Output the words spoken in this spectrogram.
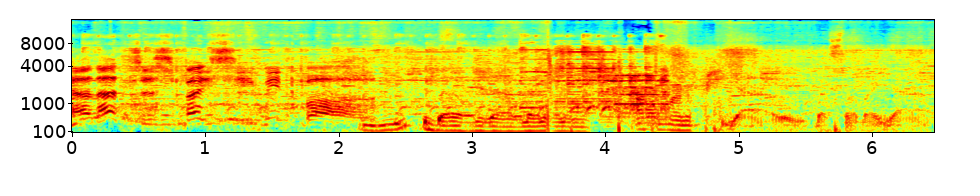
Now that's a spicy meatball. Meatball. Onomatopoeia. That's not my guy.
